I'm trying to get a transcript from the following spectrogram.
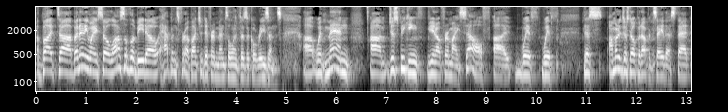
But uh, but anyway, so loss of libido happens for a bunch of different mental and physical reasons. Uh, with men, um, just speaking, you know, for myself, uh, with with this i'm going to just open up and say this that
